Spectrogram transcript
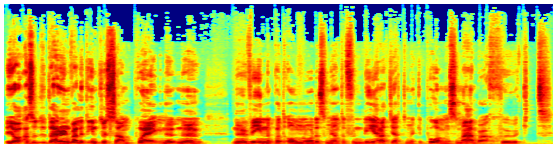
Ja, alltså det där är en väldigt intressant poäng. Nu, nu nu är vi inne på ett område som jag inte har funderat jättemycket på, men som är bara sjukt.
